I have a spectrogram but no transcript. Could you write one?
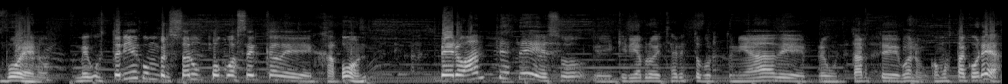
Bueno, me gustaría conversar un poco acerca de Japón, pero antes de eso eh, quería aprovechar esta oportunidad de preguntarte, bueno, ¿cómo está Corea?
